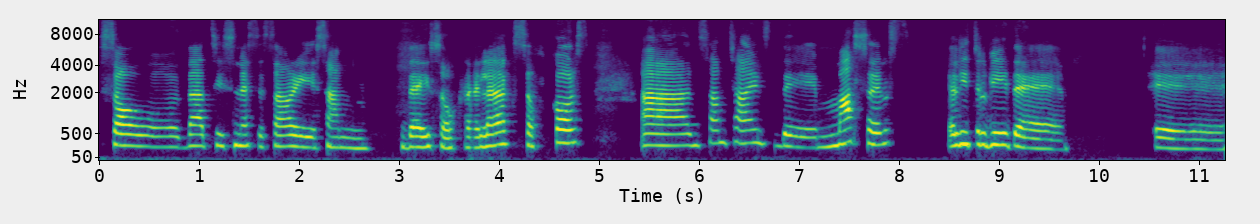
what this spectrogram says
so that is necessary some days of relax of course and sometimes the muscles a little bit uh, uh,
